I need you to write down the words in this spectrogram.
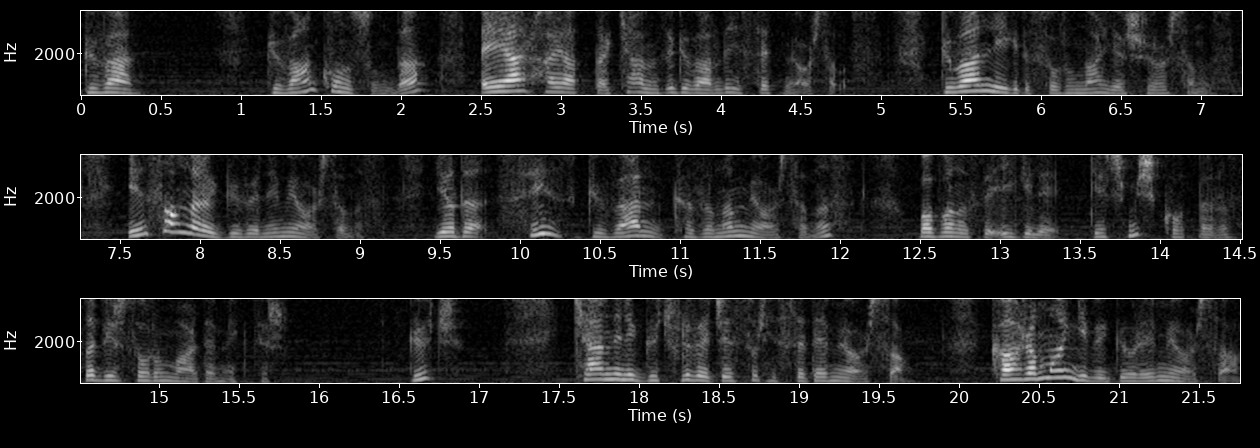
Güven. Güven konusunda eğer hayatta kendinizi güvende hissetmiyorsanız, güvenle ilgili sorunlar yaşıyorsanız, insanlara güvenemiyorsanız ya da siz güven kazanamıyorsanız babanızla ilgili geçmiş kodlarınızda bir sorun var demektir. Güç, kendini güçlü ve cesur hissedemiyorsan, kahraman gibi göremiyorsan,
